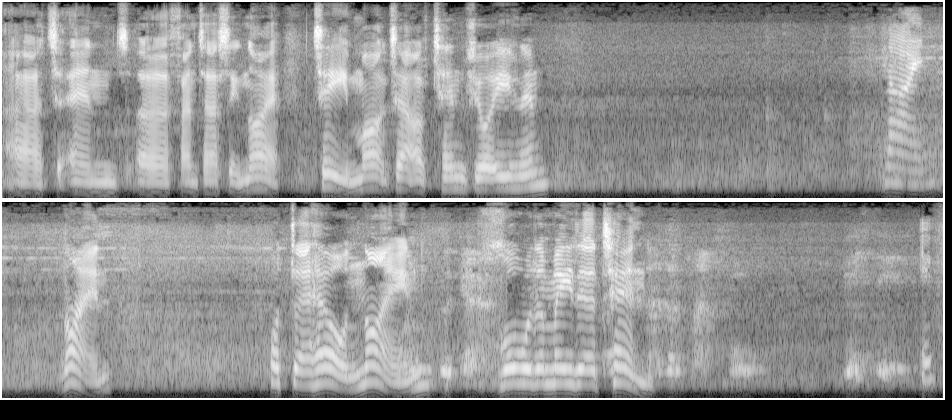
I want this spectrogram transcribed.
uh, to end a fantastic night. T, marked out of 10 for your evening? Nine. Nine? What the hell, nine? What would have made it a 10? If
